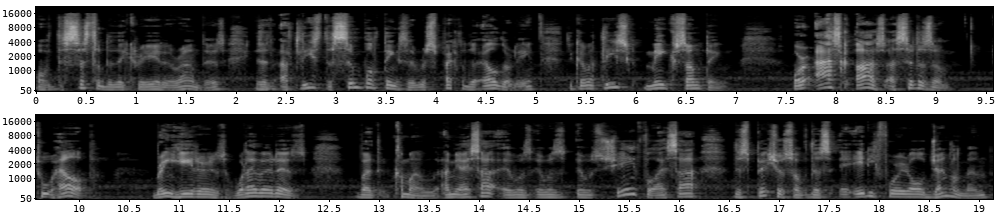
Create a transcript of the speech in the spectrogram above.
of the system that they created around this is that at least the simple things that respect to the elderly, they can at least make something. Or ask us as citizen to help. Bring heaters, whatever it is. But come on, I mean, I saw it was it was it was shameful. I saw these pictures of this 84 year old gentleman,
